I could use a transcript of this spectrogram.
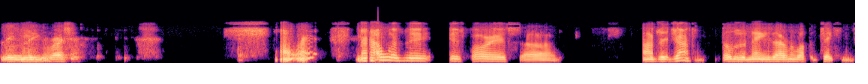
leading mm-hmm. league in rushing. All right. Now, how was it as far as uh, Andre Johnson? Those are the names I remember off the Texans.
